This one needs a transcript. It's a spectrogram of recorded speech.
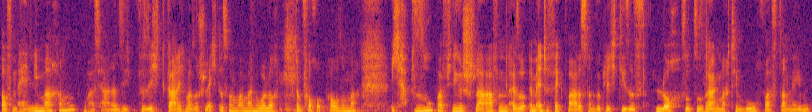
auf dem Handy machen, was ja an für sich gar nicht mal so schlecht ist, wenn man mal noch eine Woche Pause macht. Ich habe super viel geschlafen. Also im Endeffekt war das dann wirklich dieses Loch sozusagen nach dem Buch, was dann eben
